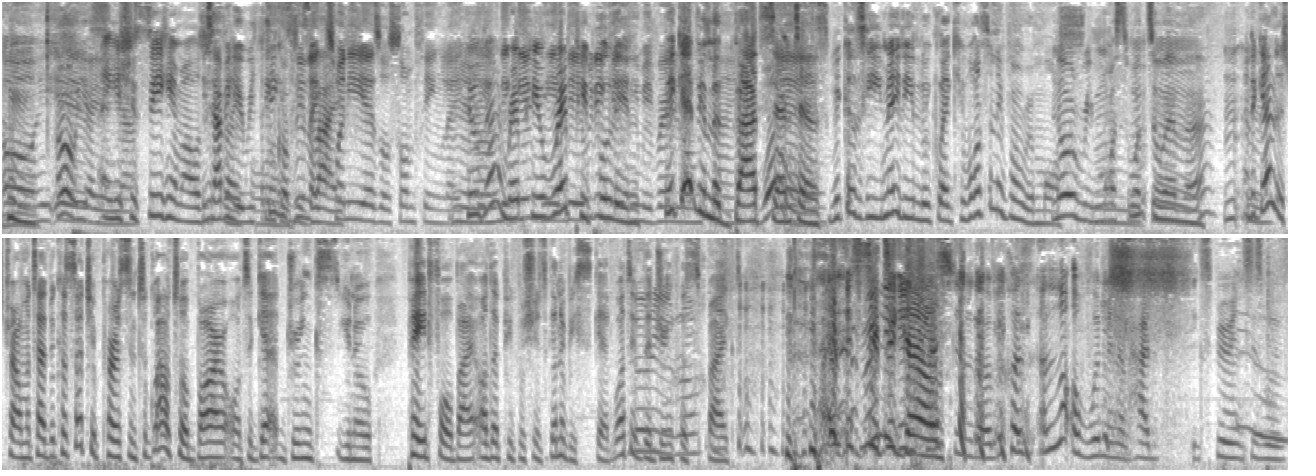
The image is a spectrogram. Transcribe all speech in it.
Oh, he Oh, yeah, yeah, and you should see him. I was He's just having a like, rethink oh. of his doing like life. 20 years or something. Like, Yeah. He'll know, get they rape. gave- He'll they- rape they really people gave in. him a very They gave long him a bad Whoa. sentence because he made it look like he wasn't even remorse. no remorse whatsoever And the girl is traumatized because such a person to go out to a bar or to get drinks, you know, paid for by other people, she's going to be scared. What if No, the drink was spiked? it's really City girls. interesting though because a lot of women have had experiences with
